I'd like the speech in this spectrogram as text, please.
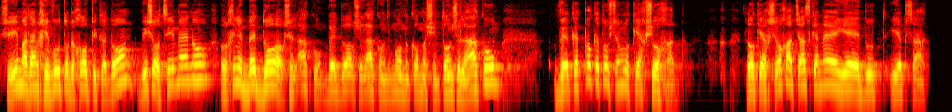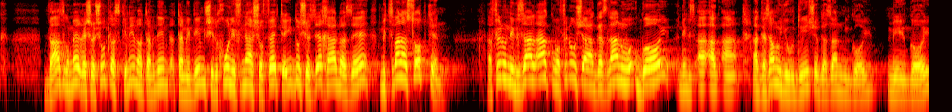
שאם האדם חייבו אותו בחוב פיקדון, בלי שהוציא ממנו, הולכים לבית דואר של עכו"ם. בית דואר של עכו"ם כמו מקום השלטון של העכו"ם, ופה כתוב שאני לוקח שוחד. לא לוקח שוחד, שאז כנראה יהיה עדות, יהיה פסק. ואז הוא אומר, יש רשות לזקנים והתלמידים התלמידים שילכו לפני השופט, יעידו שזה חייל בזה, מצווה לעשות כן. אפילו נגזל עכו"ם, אפילו שהגזלן הוא גוי, נגז- הגזלן הוא יהודי שגזל מגוי, מגוי,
